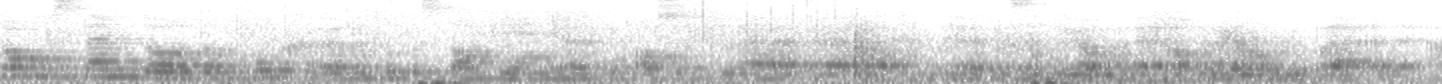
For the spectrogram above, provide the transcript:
To był wstęp do, do, dwóch, do dwóch wystąpień dwóch osób, które reprezentują okrojoną grupę e,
